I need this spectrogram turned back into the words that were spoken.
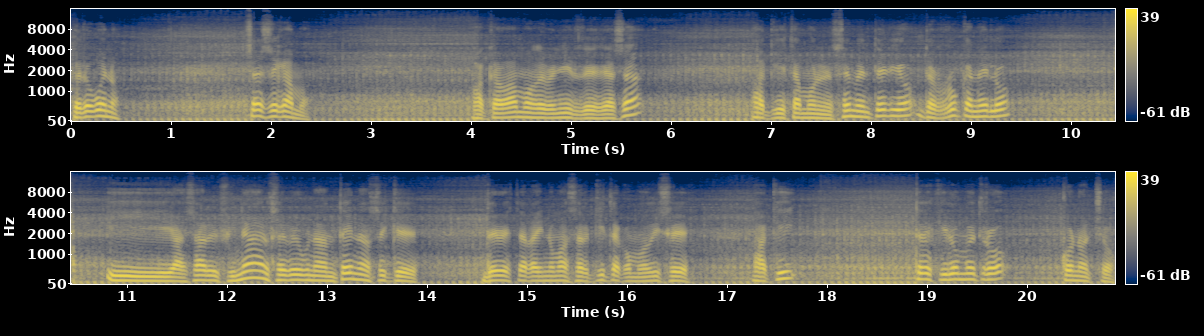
Pero bueno, ya llegamos. Acabamos de venir desde allá. Aquí estamos en el cementerio de Rucanelo. Y allá al final se ve una antena, así que debe estar ahí nomás cerquita, como dice aquí. 3 kilómetros con 8.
